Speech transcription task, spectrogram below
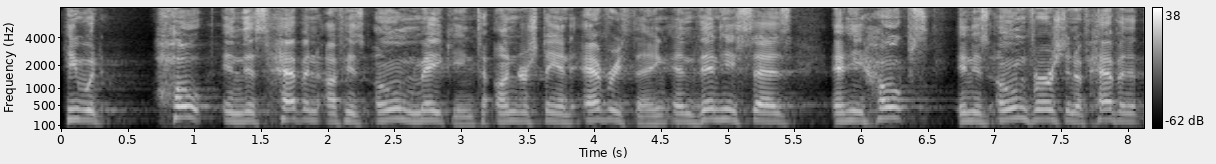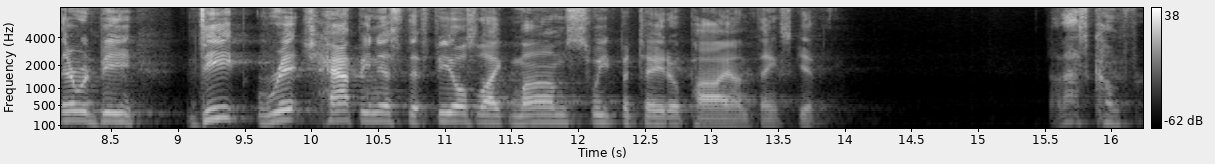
he would hope in this heaven of his own making to understand everything. And then he says, and he hopes in his own version of heaven that there would be deep, rich happiness that feels like mom's sweet potato pie on Thanksgiving. Now that's comfort.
